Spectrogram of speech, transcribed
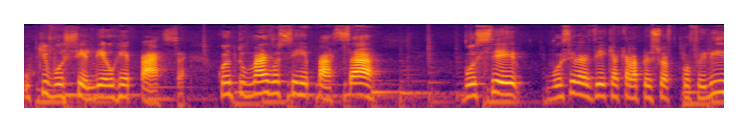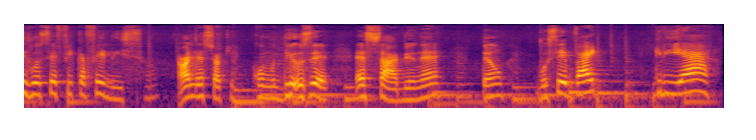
o que você leu repassa. Quanto mais você repassar, você você vai ver que aquela pessoa ficou feliz, você fica feliz. Olha só que como Deus é, é sábio, né? Então, você vai criar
